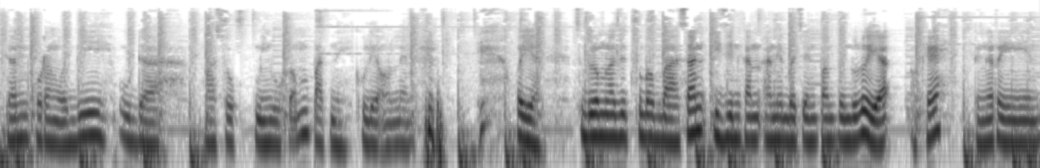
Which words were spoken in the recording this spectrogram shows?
Dan kurang lebih udah masuk minggu keempat nih kuliah online. Oh iya, sebelum lanjut ke pembahasan, izinkan Ane bacain pantun dulu ya. Oke, dengerin.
